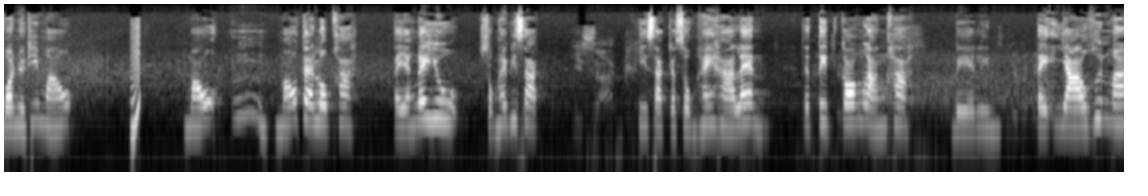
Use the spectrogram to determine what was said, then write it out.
บอลอยู่ที่เมาส์เมาส์อืมเมาส์แต่หลบค่ะ แต่ยังได้อยู่ส่งให้พี่ศักดิ์พี่ศักดิ์จะส่งให้ฮาแลนด์แต่ติดกองหลังค่ะ เบลิน เตะยาวขึ้นมา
